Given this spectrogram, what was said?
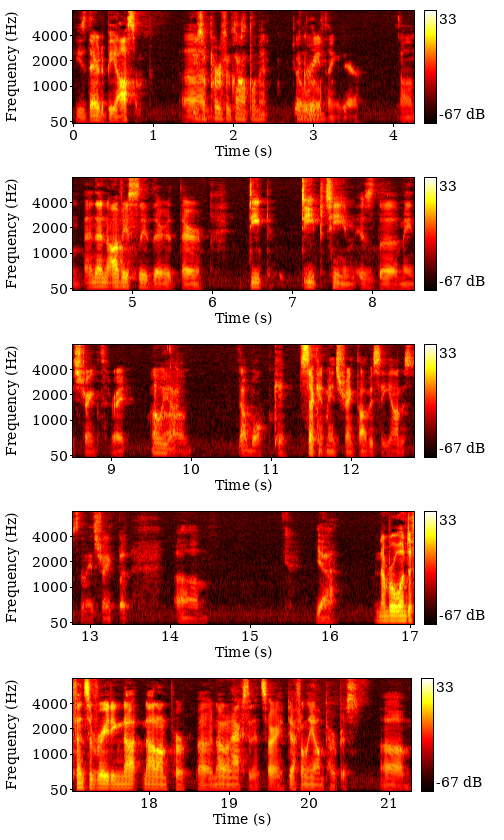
he's there to be awesome. He's a Um, perfect complement. little Agreed. things, yeah. Um, and then obviously their their deep deep team is the main strength, right? Oh yeah. That well, okay. Second main strength, obviously Giannis is the main strength, but um, yeah, number one defensive rating, not not on per, uh, not on accident. Sorry, definitely on purpose. Um,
